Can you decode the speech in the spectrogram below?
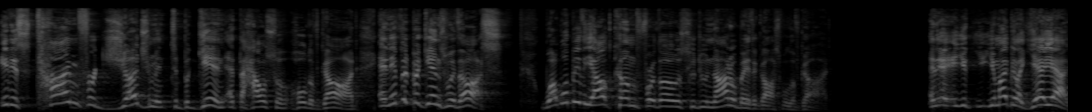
it is time for judgment to begin at the household of God. And if it begins with us, what will be the outcome for those who do not obey the gospel of God? And uh, you, you might be like, yeah, yeah,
